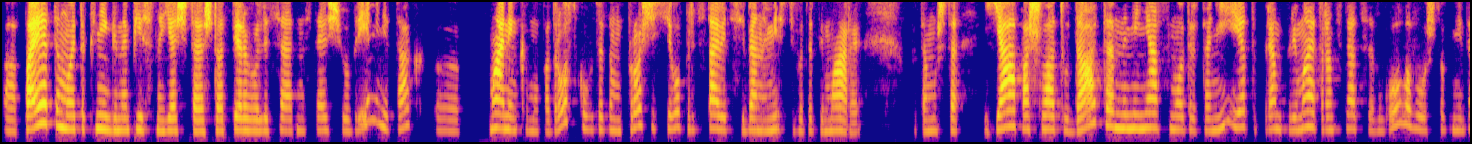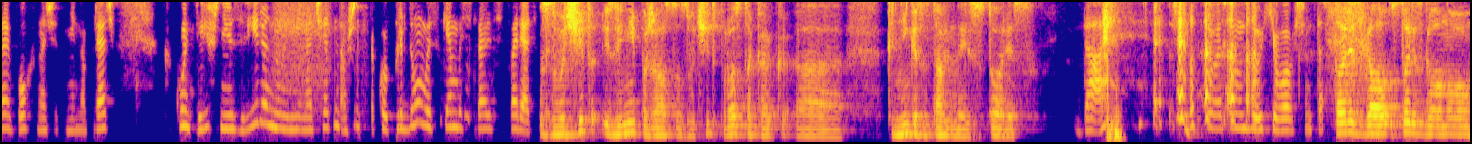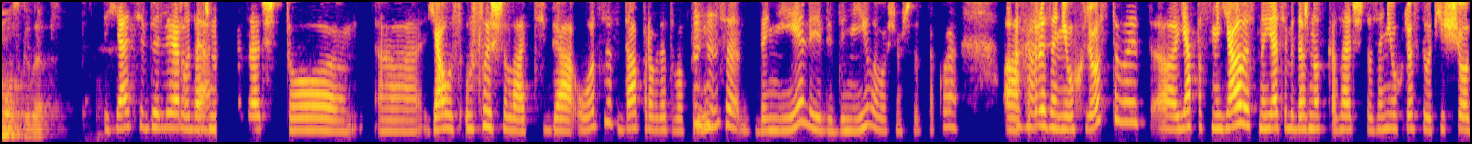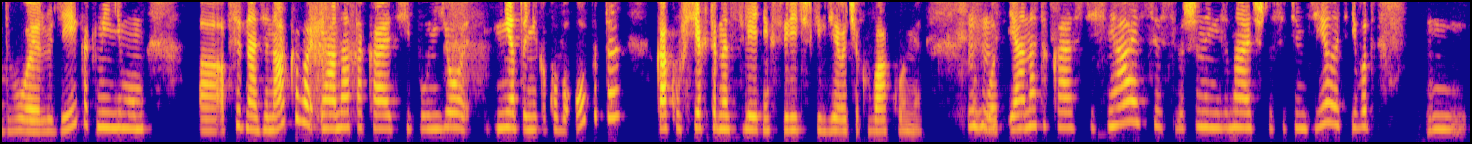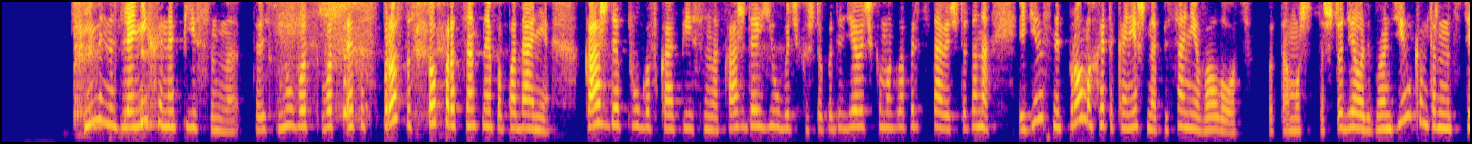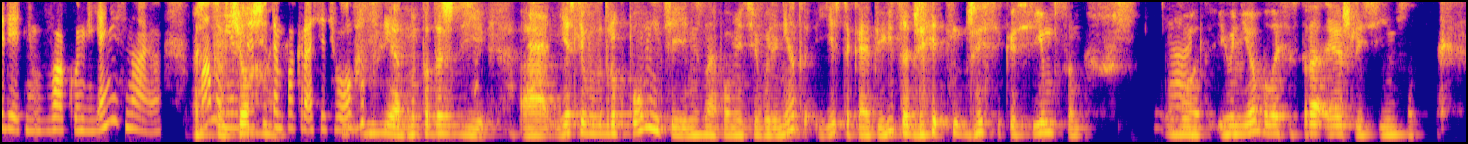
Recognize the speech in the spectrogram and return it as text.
А, поэтому эта книга написана, я считаю, что от первого лица, от настоящего времени, так э, маленькому подростку, вот этому проще всего представить себя на месте вот этой Мары, потому что я пошла туда-то, на меня смотрят они, и это прям прямая трансляция в голову, чтобы, не дай бог, значит, не напрячь какую-нибудь лишнюю зверину и не начать там что-то такое придумывать, с кем бы себя олицетворять. Звучит, извини, пожалуйста, звучит просто как э, книга, составленная из сторис. Да, что-то в этом духе, в общем-то. Сторис головного мозга, да. Я тебе, Лера, должна сказать, что э, я ус- услышала от тебя отзыв, да, про вот этого принца mm-hmm. Даниэля или Даниила, в общем, что-то такое, э, ага. который за нее ухлестывает. Э, я посмеялась, но я тебе должна сказать, что за нее ухлестывают еще двое людей, как минимум, э, абсолютно одинаково, и она такая, типа, у нее нету никакого опыта, как у всех 13-летних сферических девочек в вакууме. Mm-hmm. Вот. И она такая стесняется и совершенно не знает, что с этим делать. И вот Именно для них и написано. То есть, ну вот, вот это просто стопроцентное попадание. Каждая пуговка описана, каждая юбочка, чтобы эта девочка могла представить, что это она. Единственный промах — это, конечно, описание волос, потому что что делать блондинкам 13-летним в вакууме, я не знаю. Мама не разрешит им покрасить волосы. Нет, ну подожди. А, если вы вдруг помните, я не знаю, помните вы или нет, есть такая певица Джессика Симпсон, так. Вот. И у нее была сестра Эшли Симпсон.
